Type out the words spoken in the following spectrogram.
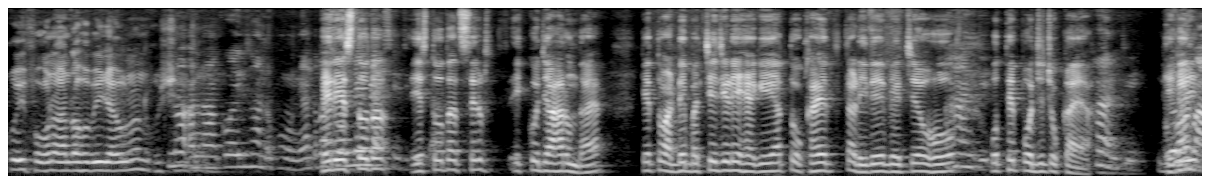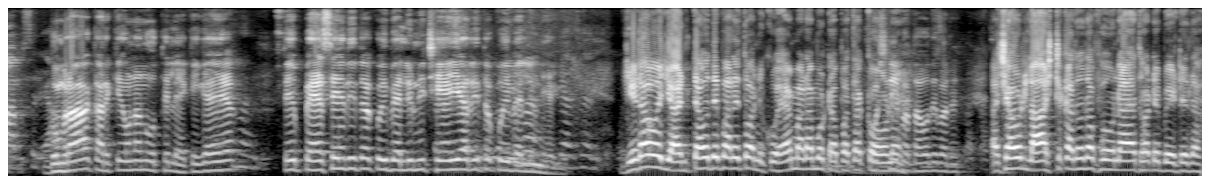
ਕੋਈ ਫੋਨ ਆਉਂਦਾ ਹੋਵੇ ਜਾਂ ਉਹਨਾਂ ਨੂੰ ਕੁਝ ਨਾ ਨਾ ਕੋਈ ਸਾਨੂੰ ਫੋਨ ਨਹੀਂ ਆਉਂਦਾ ਫਿਰ ਇਸ ਤੋਂ ਤਾਂ ਇਸ ਤੋਂ ਤਾਂ ਸਿਰਫ ਇੱਕੋ ਜ਼ਾਹਰ ਹੁੰਦਾ ਹੈ ਕਿ ਤੁਹਾਡੇ ਬੱਚੇ ਜਿਹੜੇ ਹੈਗੇ ਆ ਧੋਖਾ ਧੜੀ ਦੇ ਵਿੱਚ ਉਹ ਹਾਂਜੀ। ਉੱਥੇ ਪੁੱਜ ਚੁੱਕਾ ਆ। ਹਾਂਜੀ। ਠੀਕ ਹੈ ਵਾਪਸ ਲਿਆ। ਗੁੰਮਰਾਹ ਕਰਕੇ ਉਹਨਾਂ ਨੂੰ ਉੱਥੇ ਲੈ ਕੇ ਗਏ ਆ। ਤੇ ਪੈਸਿਆਂ ਦੀ ਤਾਂ ਕੋਈ ਵੈਲਿਊ ਨਹੀਂ 6000 ਦੀ ਤਾਂ ਕੋਈ ਵੈਲਿਊ ਨਹੀਂ ਹੈਗੀ। ਜਿਹੜਾ ਉਹ ਏਜੰਟ ਆ ਉਹਦੇ ਬਾਰੇ ਤੁਹਾਨੂੰ ਕੋਈ ਹੈ ਮਾੜਾ ਮੋਟਾ ਪਤਾ ਕੌਣ ਨਹੀਂ ਹੈ ਪਤਾ ਉਹਦੇ ਬਾਰੇ। ਅੱਛਾ ਉਹ ਲਾਸਟ ਕਦੋਂ ਦਾ ਫੋਨ ਆਇਆ ਤੁਹਾਡੇ ਬੇਟੇ ਦਾ?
